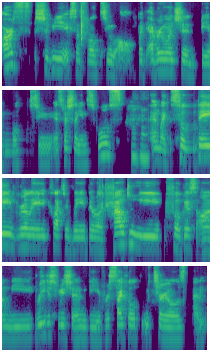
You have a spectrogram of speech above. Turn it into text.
arts should be accessible to all. Like everyone should be able to especially in schools. Mm-hmm. and like so they really collectively they were like how do we focus on the redistribution the recycled materials and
